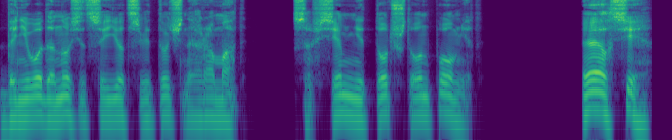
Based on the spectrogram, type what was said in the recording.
До него доносится ее цветочный аромат, совсем не тот, что он помнит. «Элси!»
